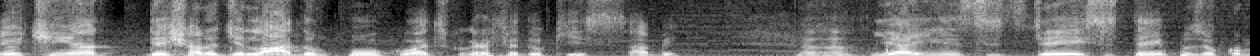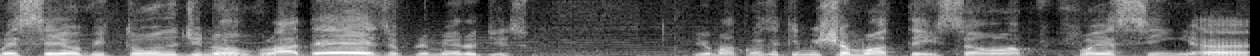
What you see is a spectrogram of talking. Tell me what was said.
eu tinha deixado de lado um pouco a discografia do Kiss, sabe? Uhum. E aí, esses, esses tempos, eu comecei a ouvir tudo de novo, lá desde o primeiro disco. E uma coisa que me chamou a atenção foi assim: uh,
